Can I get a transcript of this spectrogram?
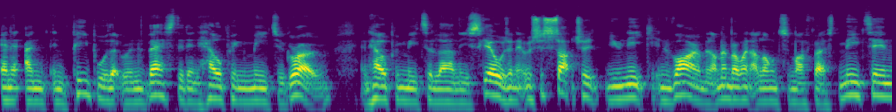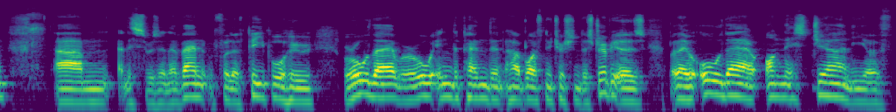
and, and in people that were invested in helping me to grow and helping me to learn these skills. And it was just such a unique environment. I remember I went along to my first meeting. Um, this was an event full of people who were all there. We were all independent Herbalife nutrition distributors, but they were all there on this journey of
